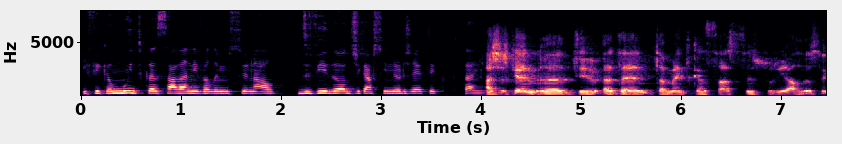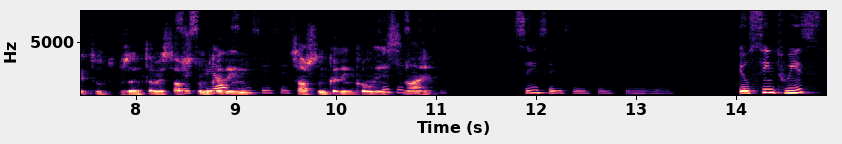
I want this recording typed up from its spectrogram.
e fica muito cansada a nível emocional devido ao desgaste energético que tem. achas que é uh, até também de cansaço sensorial? Eu sei que tu, por exemplo, também sofres um bocadinho, sim, sim, sim, sim. sofres um bocadinho com Sim, isso, sim, não sim, é? sim. Sim, sim, sim, sim, sem dúvida. Eu sinto isso,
